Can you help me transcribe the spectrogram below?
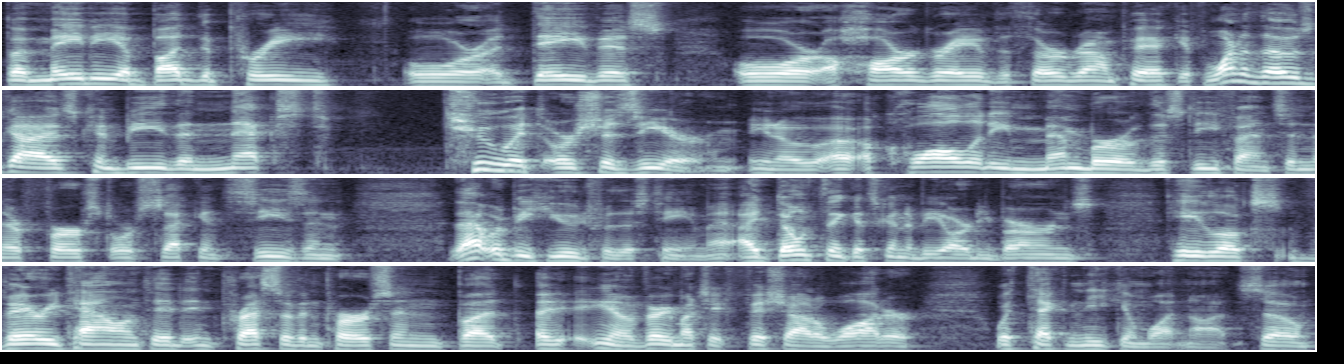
but maybe a Bud Dupree or a Davis or a Hargrave, the third round pick. If one of those guys can be the next Tuitt or Shazier, you know, a, a, quality member of this defense in their first or second season, that would be huge for this team. I don't think it's going to be Artie Burns. He looks very talented, impressive in person, but uh, you know, very much a fish out of water with technique and whatnot. So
